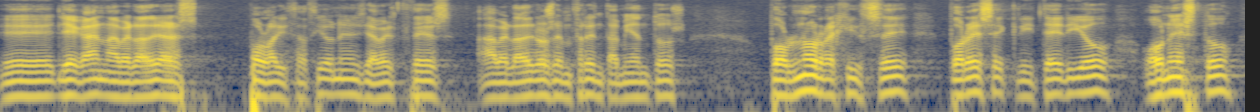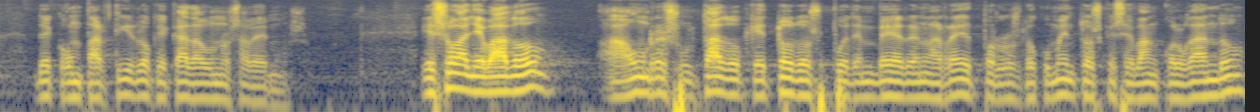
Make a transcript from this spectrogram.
eh, llegan a verdaderas polarizaciones y a veces a verdaderos enfrentamientos por no regirse por ese criterio honesto de compartir lo que cada uno sabemos. Eso ha llevado a un resultado que todos pueden ver en la red por los documentos que se van colgando,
